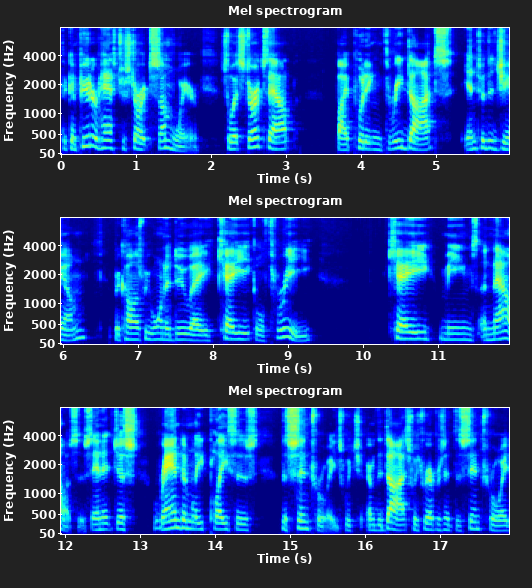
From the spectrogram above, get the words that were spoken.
the computer has to start somewhere. So it starts out by putting three dots into the gem because we want to do a k equal 3. k means analysis, and it just randomly places the centroids, which are the dots, which represent the centroid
